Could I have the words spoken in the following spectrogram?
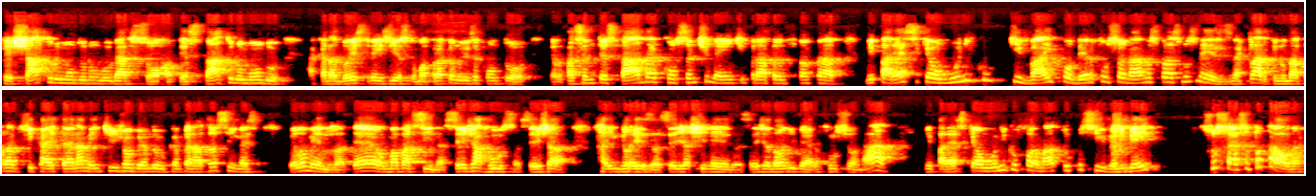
fechar todo mundo num lugar só, testar todo mundo a cada dois, três dias, como a própria Luísa contou, ela está sendo testada constantemente para disputar o campeonato. Me parece que é o único que vai poder funcionar nos próximos meses. Né? Claro que não dá para ficar eternamente jogando o campeonato assim, mas pelo menos até uma vacina, seja a russa, seja a inglesa, seja a chinesa, seja da onde vier, funcionar, me parece que é o único formato possível. A NBA, sucesso total, né?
